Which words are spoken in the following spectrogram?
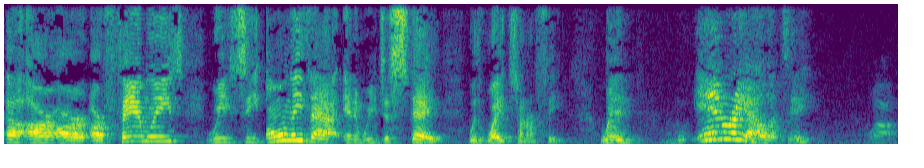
uh, our, our, our families. We see only that, and we just stay with weights on our feet. When in reality, Wow.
